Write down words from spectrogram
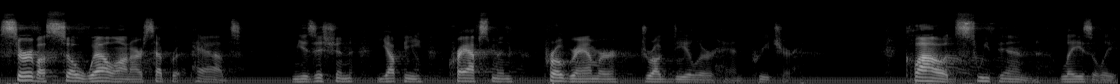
serve us so well on our separate paths. Musician, yuppie, craftsman, programmer, drug dealer, and preacher. Clouds sweep in lazily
